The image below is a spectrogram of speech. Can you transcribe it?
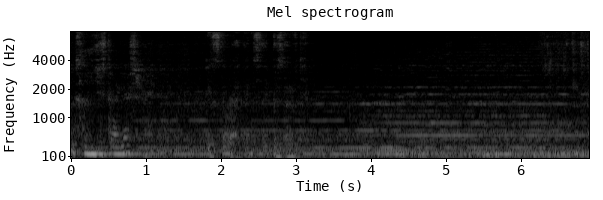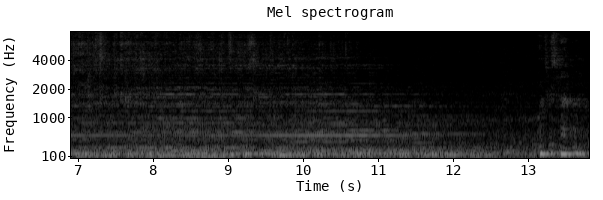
Brooks only just died yesterday. It's the right thing, so They preserved him. What just happened?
